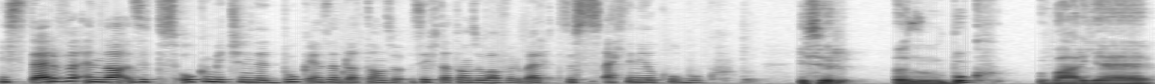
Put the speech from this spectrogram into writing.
die sterven. En dat zit dus ook een beetje in dit boek. En ze, hebben dat dan zo, ze heeft dat dan zo wat verwerkt. Dus het is echt een heel cool boek. Is er een boek waar jij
